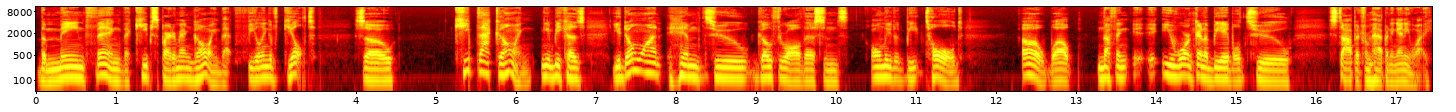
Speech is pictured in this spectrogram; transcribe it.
the main thing that keeps Spider-Man going, that feeling of guilt. So keep that going because you don't want him to go through all this and only to be told, "Oh, well, nothing you weren't going to be able to stop it from happening anyway."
